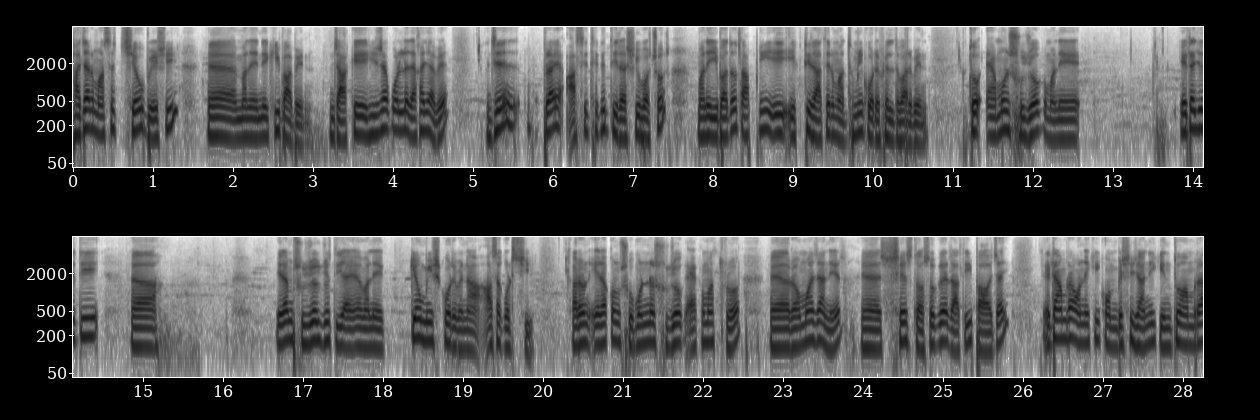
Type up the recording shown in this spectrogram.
হাজার মাসের চেয়েও বেশি মানে নেকি পাবেন। যাকে হিসাব করলে দেখা যাবে যে প্রায় আশি থেকে তিরাশি বছর মানে ইবাদত আপনি এই একটি রাতের মাধ্যমেই করে ফেলতে পারবেন। তো এমন সুযোগ মানে এটা যদি এরম সুযোগ যদি মানে কেউ মিস করবে না, আশা করছি। কারণ এরকম সুবর্ণ সুযোগ একমাত্র রমাজানের শেষ দশকের রাতেই পাওয়া যায়। এটা আমরা অনেকেই কম বেশি জানি, কিন্তু আমরা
